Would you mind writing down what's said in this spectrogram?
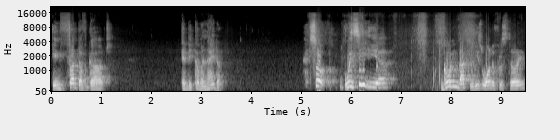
in front of God can become an idol. So we see here, going back to this wonderful story,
